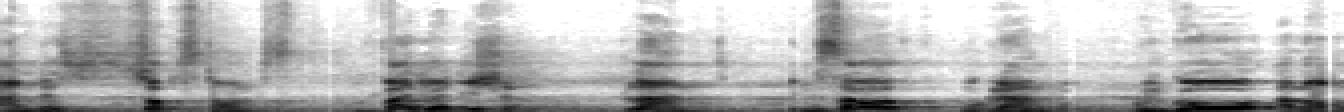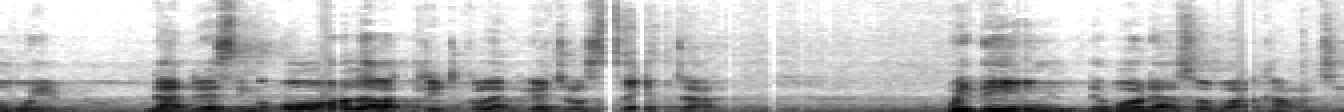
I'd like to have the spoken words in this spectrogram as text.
and the substance value addition plant in South Mugirango will go a long way in addressing all our critical agricultural sector within the borders of our county.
